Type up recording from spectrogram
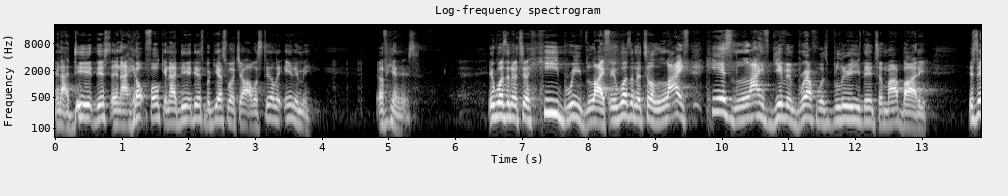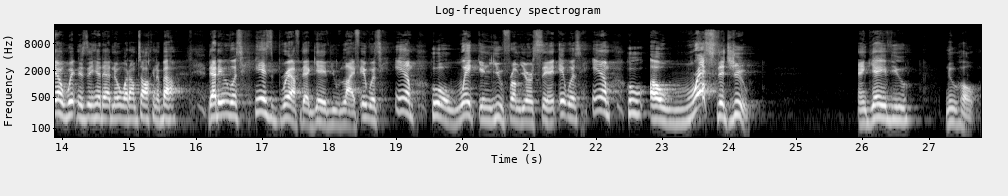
and I did this and I helped folk and I did this, but guess what, y'all? I was still an enemy of his. It wasn't until he breathed life, it wasn't until life, his life giving breath was breathed into my body. Is there a witness in here that know what I'm talking about? That it was his breath that gave you life. It was him who awakened you from your sin. It was him who arrested you and gave you new hope.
